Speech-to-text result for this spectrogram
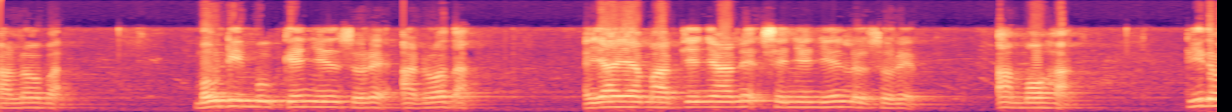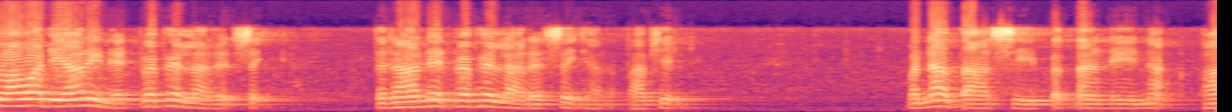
အလောဘမုန်တိမှုကင်းခြင်းဆိုတဲ့အဒေါသအရာရာမှာပညာနဲ့ဆင်ញင်ခြင်းလို့ဆိုတဲ့အမောဟ ဒီသဘာဝတရားတွေနဲ့တွဲဖက်လာတဲ့စိတ်တရားနဲ့တွဲဖက်လာတဲ့စိတ်ကြတော့ဘာဖြစ်လဲမနတာစီပတန်နေနဘာ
